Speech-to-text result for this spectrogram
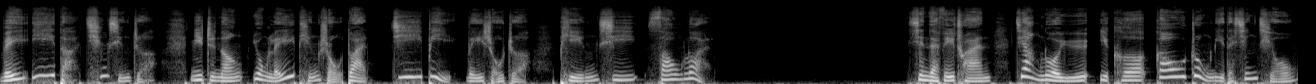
唯一的清醒者，你只能用雷霆手段击毙为首者，平息骚乱。现在飞船降落于一颗高重力的星球。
